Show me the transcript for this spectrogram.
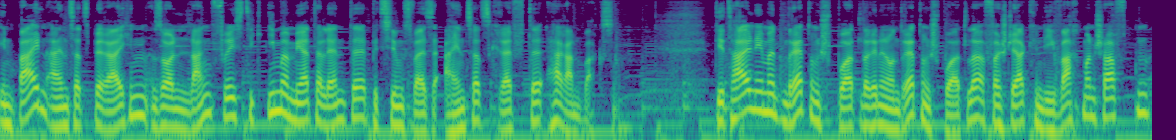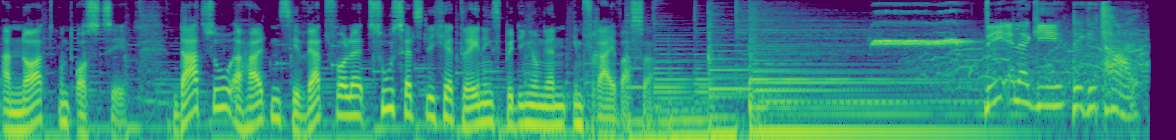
In beiden Einsatzbereichen sollen langfristig immer mehr Talente bzw. Einsatzkräfte heranwachsen. Die teilnehmenden Rettungssportlerinnen und Rettungssportler verstärken die Wachmannschaften an Nord- und Ostsee. Dazu erhalten sie wertvolle zusätzliche Trainingsbedingungen im Freiwasser. DLRG Digital.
